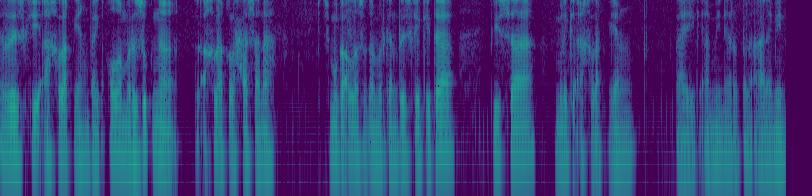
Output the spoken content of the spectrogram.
rezeki akhlak yang baik. Allah merzukna al-akhlaqul hasanah. Semoga Allah SWT memberikan rezeki kita bisa memiliki akhlak yang baik. Amin ya rabbal alamin.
